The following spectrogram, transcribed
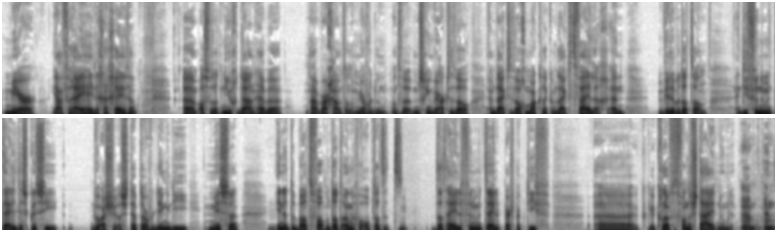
meer ja, vrijheden gaan geven. Ehm, als we dat nu gedaan hebben, nou, waar gaan we het dan nog meer voor doen? Want we, misschien werkt het wel en blijkt het wel gemakkelijk en blijkt het veilig. En willen we dat dan? En die fundamentele discussie, als je, als je het hebt over dingen die missen in het debat, valt me dat ook nog wel op dat het dat hele fundamentele perspectief, eh, ik- ik geloof dat Van der Staaij het noemde. Um, en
